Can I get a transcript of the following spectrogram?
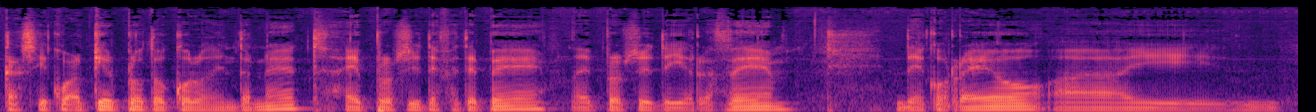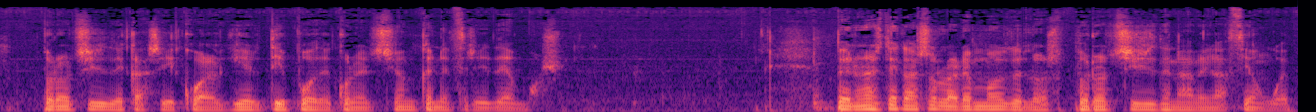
casi cualquier protocolo de internet. Hay proxies de FTP, hay proxies de IRC, de correo, hay proxies de casi cualquier tipo de conexión que necesitemos. Pero en este caso hablaremos de los proxies de navegación web.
